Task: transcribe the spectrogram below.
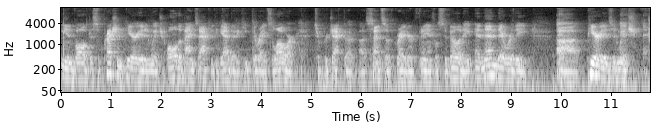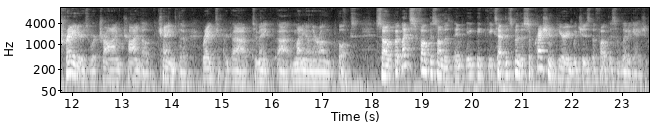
involved a suppression period in which all the banks acted together to keep the rates lower to project a, a sense of greater financial stability. And then there were the uh, periods in which traders were trying trying to change the rate to, uh, to make uh, money on their own books. So, but let's focus on the, except it's been the suppression period which is the focus of litigation.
